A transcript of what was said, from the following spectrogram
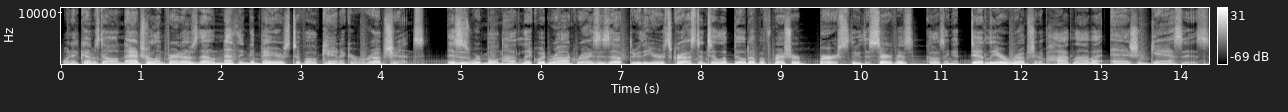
When it comes to all natural infernos, though, nothing compares to volcanic eruptions. This is where molten hot liquid rock rises up through the Earth's crust until a buildup of pressure bursts through the surface, causing a deadly eruption of hot lava, ash, and gases.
